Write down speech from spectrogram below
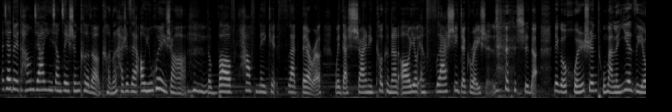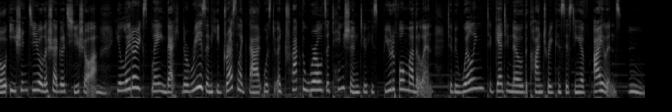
大家对汤加印象最深刻的，可能还是在奥运会上啊。The buff, half-naked flag bearer with that shiny coconut oil and flashy decorations。是的，那个浑身涂满了椰子油、一身肌肉的帅哥旗手啊。He later explained that the reason he dressed like that was to attract the world's attention to his beautiful motherland, to be willing to get to know the country consisting of islands。嗯，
